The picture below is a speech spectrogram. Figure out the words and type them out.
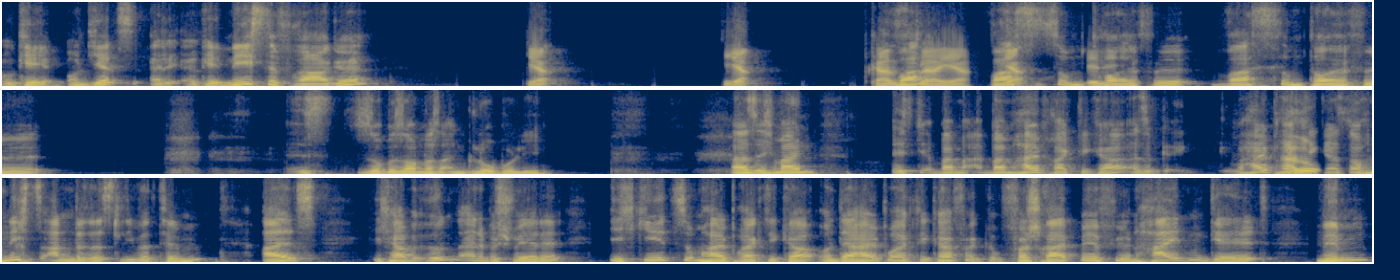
Okay, und jetzt, äh, okay, nächste Frage. Ja. Ja. Ganz Wa- klar, ja. Was zum bin ich. Teufel, was zum Teufel ist so besonders an Globuli? Also ich meine, ich, beim, beim Heilpraktiker, also Heilpraktiker ist doch nichts anderes, lieber Tim, als ich habe irgendeine Beschwerde, ich gehe zum Heilpraktiker und der Heilpraktiker ver verschreibt mir für ein Heidengeld, nimm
